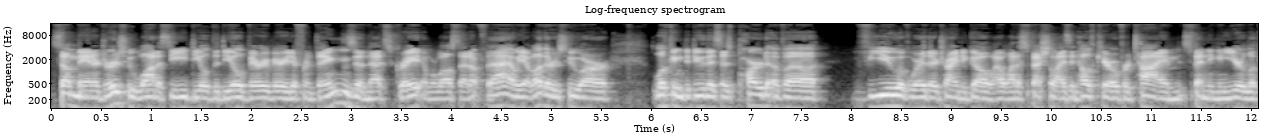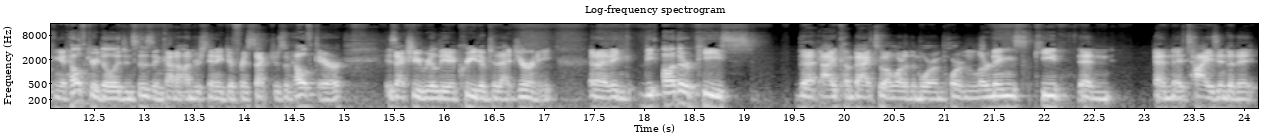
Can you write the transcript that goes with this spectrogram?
some managers who want to see deal to deal, very, very different things. And that's great. And we're well set up for that. And we have others who are looking to do this as part of a view of where they're trying to go. I want to specialize in healthcare over time. Spending a year looking at healthcare diligences and kind of understanding different sectors of healthcare is actually really accretive to that journey. And I think the other piece that I come back to on one of the more important learnings, Keith, and and it ties into the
